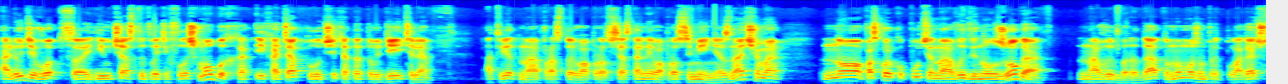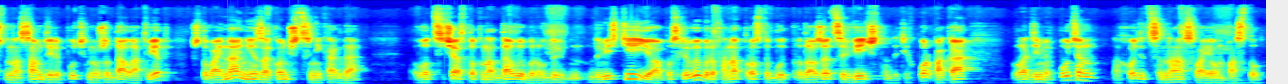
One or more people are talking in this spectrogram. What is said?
а люди вот э, и участвуют в этих флешмобах и хотят получить от этого деятеля – ответ на простой вопрос. Все остальные вопросы менее значимы. Но поскольку Путина выдвинул Жога на выборы, да, то мы можем предполагать, что на самом деле Путин уже дал ответ, что война не закончится никогда. Вот сейчас только надо до выборов довести ее, а после выборов она просто будет продолжаться вечно, до тех пор, пока Владимир Путин находится на своем посту.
